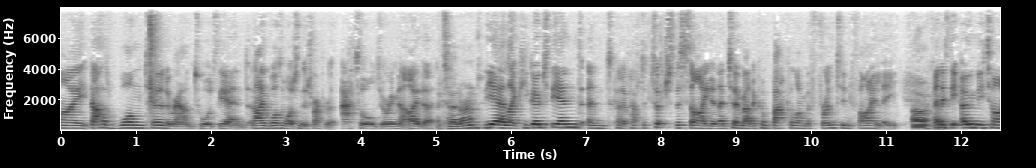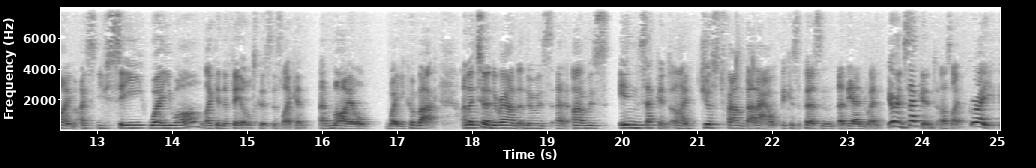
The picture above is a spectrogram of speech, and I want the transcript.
I that has one turnaround towards the end, and I wasn't watching the tracker at all during that either. A turnaround? Yeah, like you go to the end and kind of have to touch the sign and then turn around and come back along the front in Filey. Oh, okay. And it's the only time I, you see where you are, like in the field, because there's like a, a mile where you come back. And I turned around and there was, uh, I was in second, and I just found that out because the person at the end went, "You're in second. I was like, "Great!"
